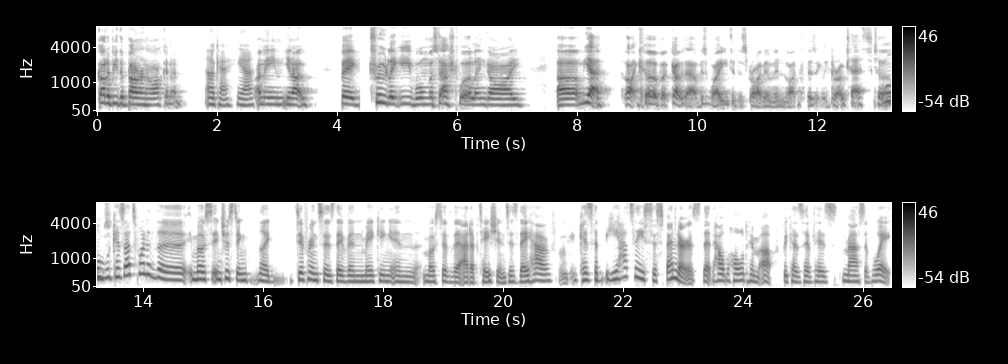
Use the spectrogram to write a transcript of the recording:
got to be the Baron Harkonnen. Okay, yeah. I mean, you know, big, truly evil, mustache twirling guy. Um, yeah, like Herbert goes out of his way to describe him in like physically grotesque terms. Well, because that's one of the most interesting like differences they've been making in most of the adaptations is they have because the he has these suspenders that help hold him up because of his massive weight.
